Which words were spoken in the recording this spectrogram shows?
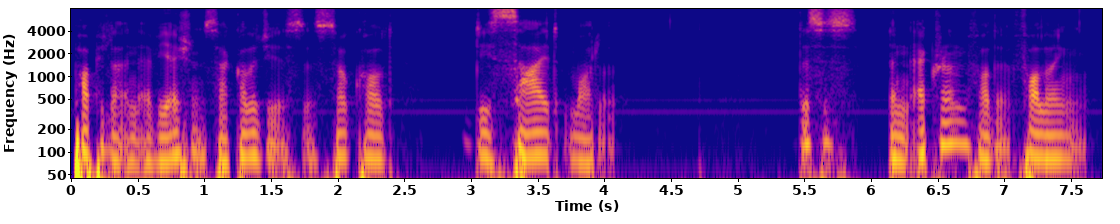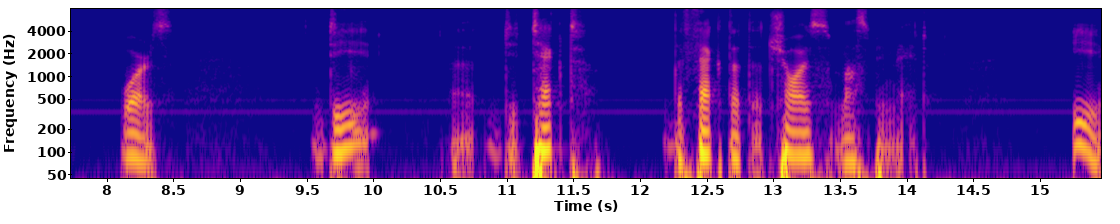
popular in aviation psychology is the so called DECIDE model. This is an acronym for the following words D, uh, detect the fact that a choice must be made. E,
